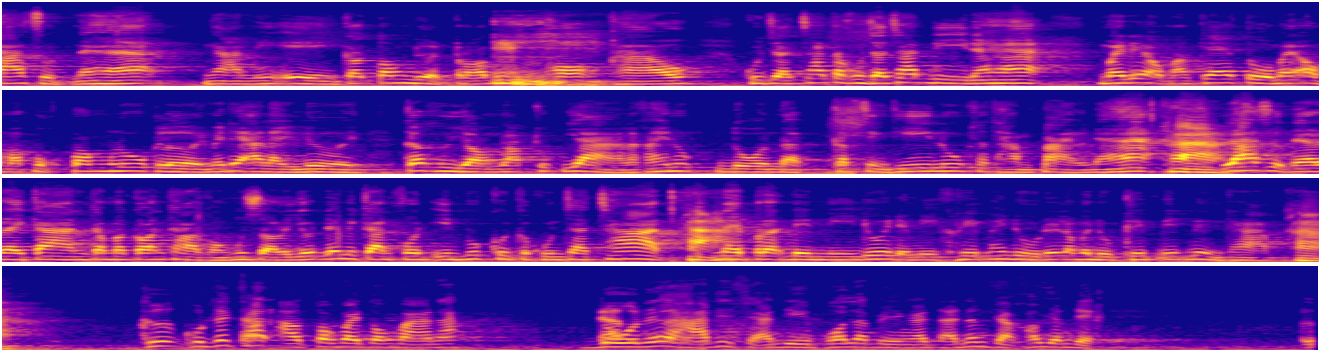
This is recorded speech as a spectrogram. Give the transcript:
ล่าสุดนะฮะ งานนี้เองก็ต้องเดือดร้อนไปถึงพ่อของเขาคุณชาติชาติแต่คุณชาติชาติดีนะฮะ ไม่ได้ออกมาแก้ตัวไม่ได้ออกมาปกป้องลูกเลย ไม่ได้อะไรเลย ก็คือยอมรับทุกอย่างแล้วก็ให้ลูกโดนแบบกับสิ่งที่ลูกจะทำไปนะฮะค่ะล่าสุดในรายการกรรมกรข่าวของคุณสรยุทธ์ได้มีการโฟนอินพูดคุยกับคุณชาติชาติค่ะในประเด็นนี้ด้วยเดี๋ยวมีคลิปให้ดูด้วยเรามาดูคลิปนิดหนึ่งครับค่ะคือคุณชัดชาติเอาตรงไปตรงมานะดูเนื้อหาที่แสนดีโพสต์แล้วเป็นยังไงแต่เนื่องจากเขายังเด็ก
